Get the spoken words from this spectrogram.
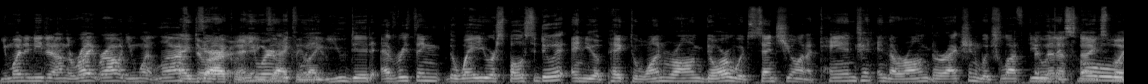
you might have needed it on the right route and you went left Exactly, or anywhere exactly. Like you did everything the way you were supposed to do it, and you picked one wrong door, which sent you on a tangent in the wrong direction, which left you And with then a a snake's totally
